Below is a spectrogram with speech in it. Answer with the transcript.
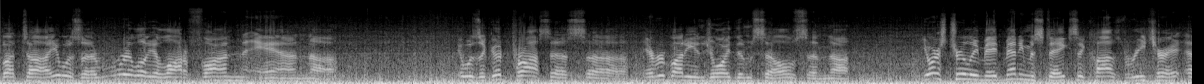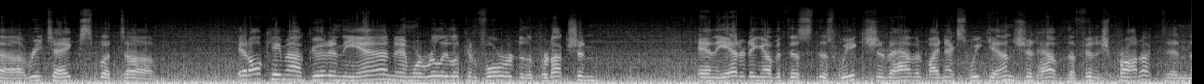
But uh, it was a really a lot of fun and uh, it was a good process. Uh, everybody enjoyed themselves and uh, yours truly made many mistakes. It caused uh, retakes, but it all came out good in the end and we're really looking forward to the production and the editing of it this this week. Should have it by next weekend. Should have the finished product and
